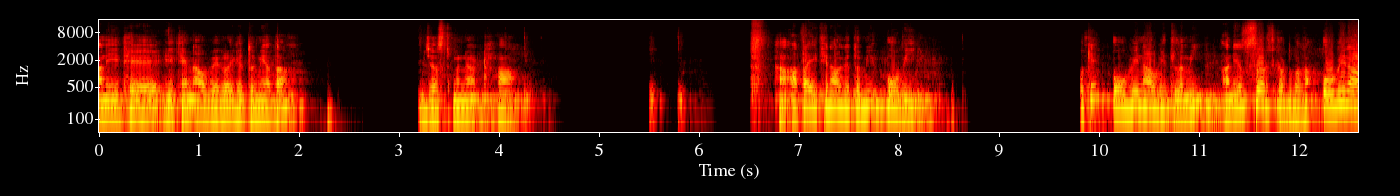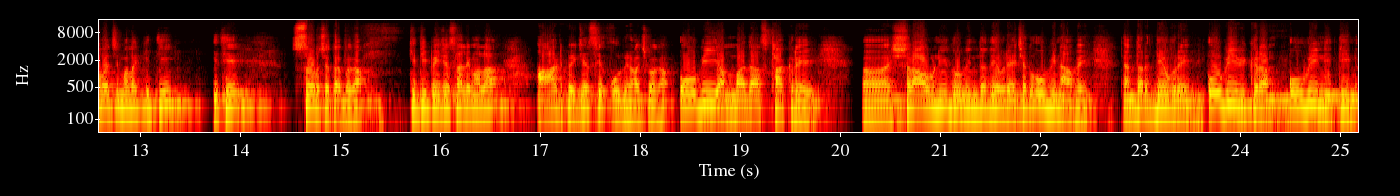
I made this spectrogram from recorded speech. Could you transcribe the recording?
आणि इथे इथे नाव वेगळं घेतो मी आता. जस्ट मिनिट हा. हा आता इथे नाव घेतो मी ओबी ओके ओबी नाव घेतलं मी आणि सर्च करतो. बघा ओबी नावाची मला किती इथे सर्च येतात बघा. किती पेजेस आले मला? आठ पेजेस आहे ओबी नावाचे बघा. ओबी अंबादास ठाकरे श्रावणी गोविंद देवरे याच्यात ओबी नाव आहे. त्यानंतर देवरे ओबी विक्रम ओबी नितीन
